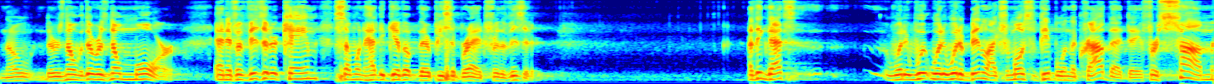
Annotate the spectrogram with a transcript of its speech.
no, there was no, there was no more. And if a visitor came, someone had to give up their piece of bread for the visitor. I think that's what it, w- what it would have been like for most of the people in the crowd that day. For some,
